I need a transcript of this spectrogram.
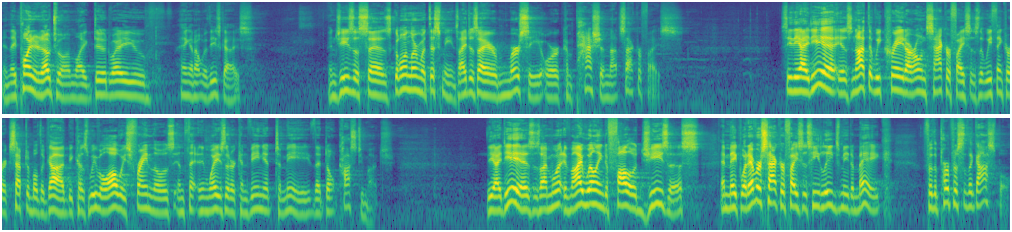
And they pointed it out to him, like, dude, why are you hanging out with these guys? And Jesus says, Go and learn what this means. I desire mercy or compassion, not sacrifice. See, the idea is not that we create our own sacrifices that we think are acceptable to God, because we will always frame those in, th- in ways that are convenient to me that don't cost too much. The idea is, is I'm, am I willing to follow Jesus and make whatever sacrifices he leads me to make for the purpose of the gospel?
